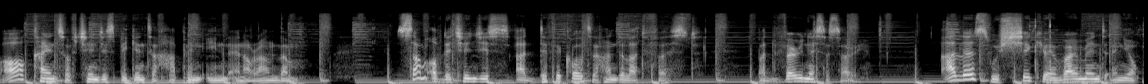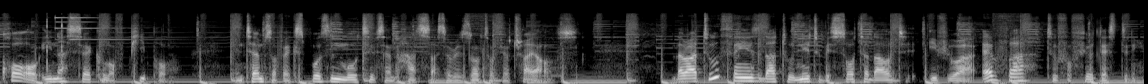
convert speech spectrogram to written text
all kinds of changes begin to happen in and around them. Some of the changes are difficult to handle at first, but very necessary. Others will shake your environment and your core or inner circle of people in terms of exposing motives and hearts as a result of your trials. There are two things that will need to be sorted out if you are ever to fulfill destiny.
